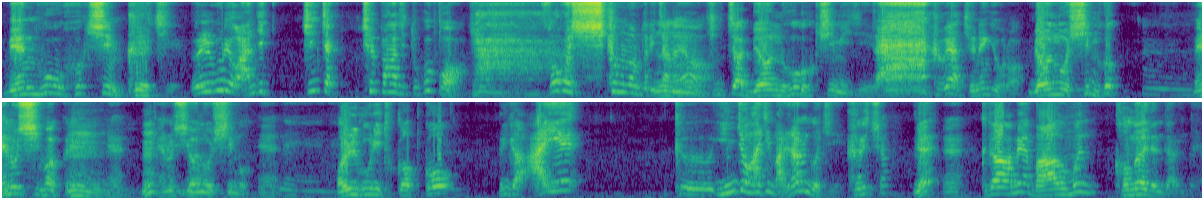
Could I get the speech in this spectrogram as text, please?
맨후 흑심 그렇지. 얼굴이 완전 진짜 철판같이 두껍고 야, 속은 시커먼 놈들 있잖아요. 음, 진짜 면후 흑심이지. 아 그거야 전행적으로 면후 심흑. 음. 맨후 심억 그래. 음. 예. 응? 맨후 심억. 면후 심흑. 예. 네. 얼굴이 두껍고 그러니까 아예 그 인정하지 말라는 거지. 그렇죠. 예? 예. 그 다음에 마음은 검어야 된다는 거야.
